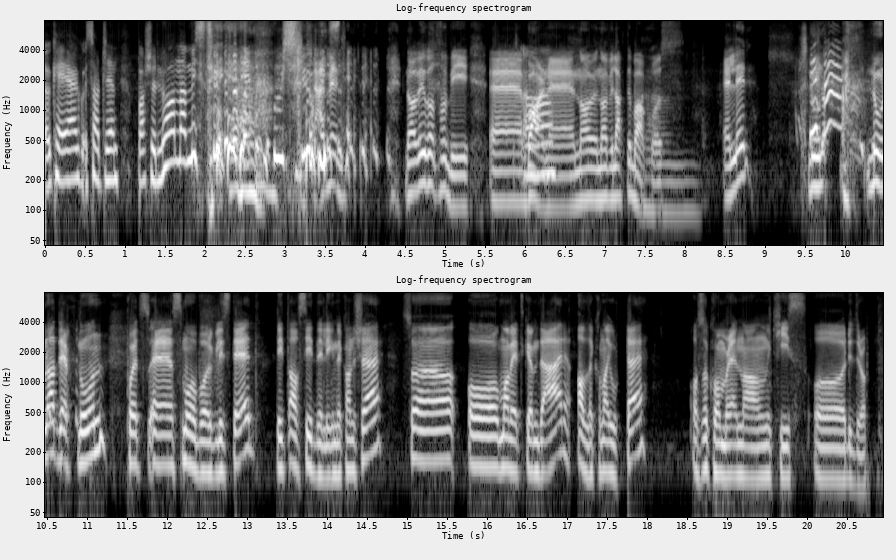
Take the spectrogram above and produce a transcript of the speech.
OK, jeg starter en Barcelona-mysterium. Oslo-mysterium. Nå har vi gått forbi eh, barne... Nå, nå har vi lagt det bak oss. Eller? Noen, noen har drept noen på et eh, småborgerlig sted. Litt avsideliggende, kanskje. Så, og man vet ikke hvem det er. Alle kan ha gjort det. Og så kommer det en annen kis og rydder opp.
